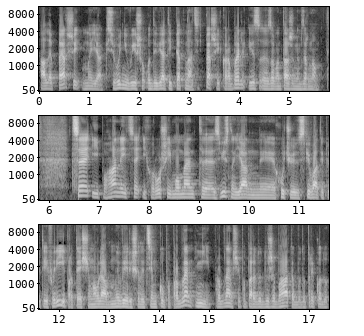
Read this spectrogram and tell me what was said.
але перший маяк сьогодні вийшов о 9.15. Перший корабель із е, завантаженим зерном. Це і поганий, це і хороший момент. Е, Звісно, я не хочу співати тут ейфорії про те, що, мовляв, ми вирішили цим купу проблем. Ні, проблем ще попереду дуже багато, бо, до прикладу,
